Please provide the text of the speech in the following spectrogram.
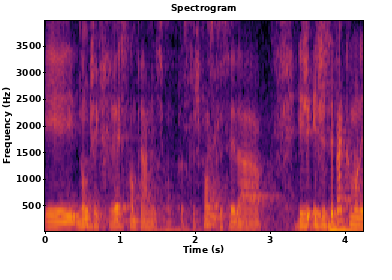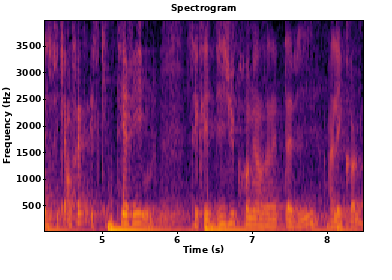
Et donc j'écrirai sans permission, parce que je pense que c'est la... Et je ne sais pas comment l'expliquer. En fait, et ce qui est terrible, c'est que les 18 premières années de ta vie à l'école,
